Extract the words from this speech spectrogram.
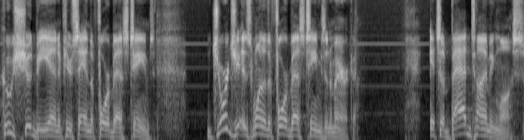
who should be in, if you're saying the four best teams, Georgia is one of the four best teams in America. It's a bad timing loss.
